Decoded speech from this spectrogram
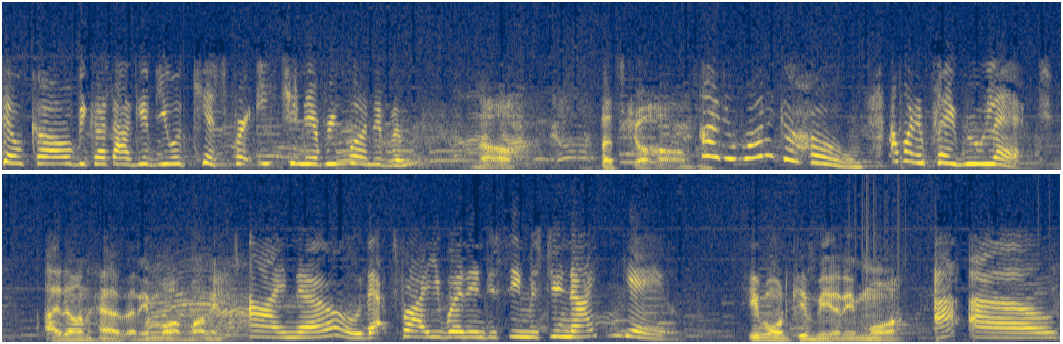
So called because I'll give you a kiss for each and every one of them. No. Let's go home. I don't want to go home. I want to play roulette. I don't have any more money. I know. That's why you went in to see Mr. Nightingale. He won't give me any more. Uh-oh.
